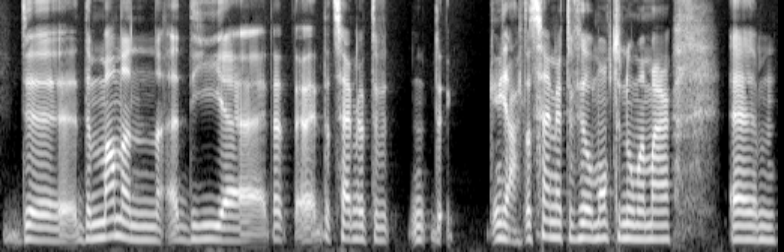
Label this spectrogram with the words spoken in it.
de, de mannen die. dat, dat, zijn er te, ja, dat zijn er te veel om op te noemen. Maar um,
